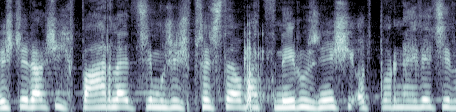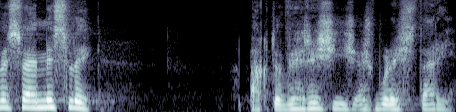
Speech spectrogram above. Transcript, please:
Ještě dalších pár let si můžeš představovat nejrůznější odporné věci ve své mysli. A pak to vyřešíš, až budeš starý.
